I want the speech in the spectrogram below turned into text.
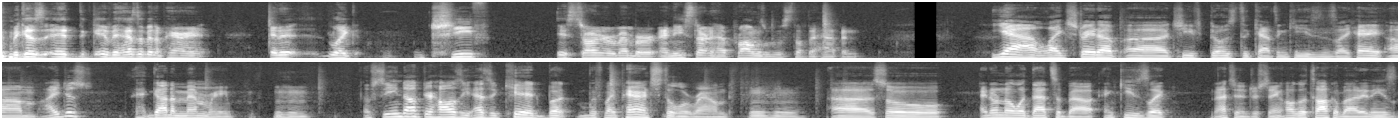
because it if it hasn't been apparent, and it like Chief is starting to remember, and he's starting to have problems with the stuff that happened. yeah, like straight up, uh, Chief goes to Captain Keyes and is like, "Hey, um, I just got a memory Mm-hmm. of seeing Doctor Halsey as a kid, but with my parents still around. Mm-hmm. Uh, so I don't know what that's about." And Keyes is like, "That's interesting. I'll go talk about it." And he's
